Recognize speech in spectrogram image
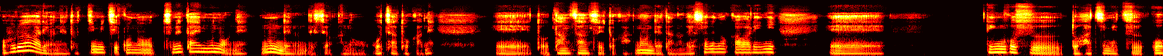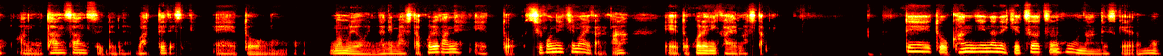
お風呂上がりはね、どっちみちこの冷たいものをね、飲んでるんですよ。あの、お茶とかね、えっ、ー、と、炭酸水とか飲んでたので、それの代わりに、えー、リンゴ酢と蜂蜜を、あの、炭酸水でね、割ってですね、えっ、ー、と、飲むようになりました。これがね、えっ、と、4、5日前からかな、えっ、と、これに変えました。で、えっ、と、肝心なね、血圧の方なんですけれども、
